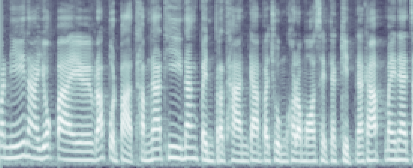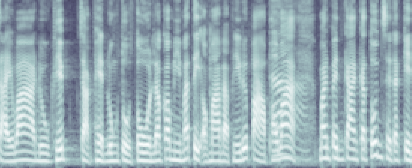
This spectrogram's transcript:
วันนี้นายกไปรับบทบาททำหน้าที่นั่งเป็นประธานการประชุมครมเศรษฐกิจนะครับ ไม่แน่ใจว่าดูคลิป จากเพจลุงตู่ตูน แล้วก็มีมติออกมาแบบนี้หรือเปล่า เพราะว่ามันเป็นการกระตุ้นเศรษฐกิจ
